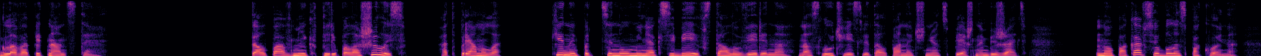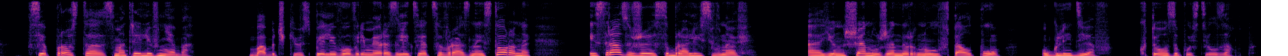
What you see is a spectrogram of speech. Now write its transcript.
Глава 15. Толпа вмиг переполошилась, отпрянула. Кины подтянул меня к себе и встал уверенно, на случай, если толпа начнет спешно бежать. Но пока все было спокойно. Все просто смотрели в небо. Бабочки успели вовремя разлететься в разные стороны и сразу же собрались вновь. А Юншен уже нырнул в толпу, углядев, кто запустил залп.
